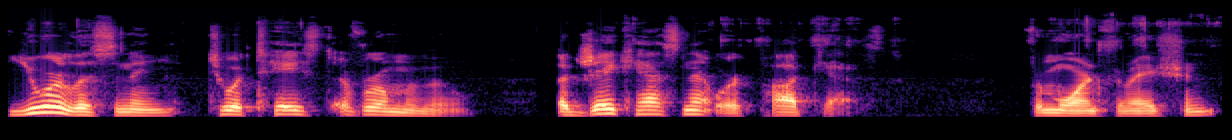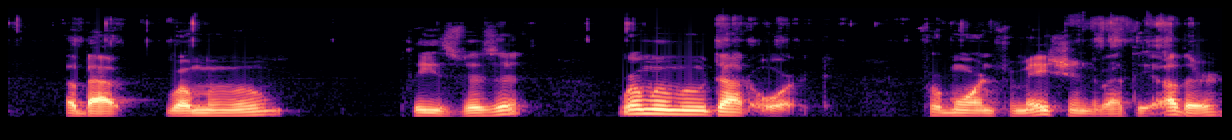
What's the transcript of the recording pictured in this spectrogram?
You are listening to A Taste of Romemu, a JCast Network podcast. For more information about Romemu, please visit romemu.org. For more information about the other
